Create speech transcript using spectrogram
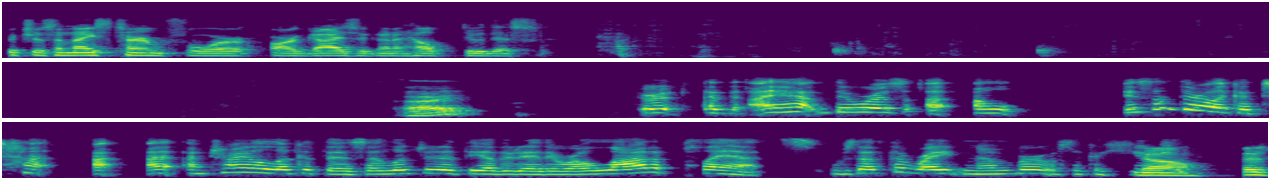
which is a nice term for our guys who are going to help do this. All right. I have, there was a, a- isn't there like a ton, I, I, I'm trying to look at this. I looked at it the other day. There were a lot of plants. Was that the right number? It was like a huge. No, there's,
